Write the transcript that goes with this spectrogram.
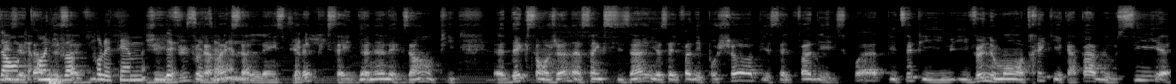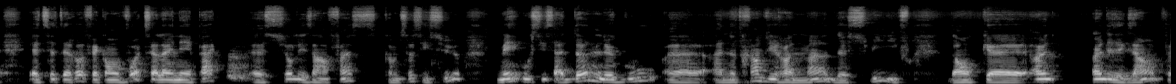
Donc, on y va pour le thème de cette semaine puis que ça lui donnait l'exemple. Puis euh, dès qu'ils sont jeunes, à 5-6 ans, il essaie de faire des push-ups, puis il essaie de faire des squats, puis tu sais, puis il veut nous montrer qu'il est capable aussi, euh, etc. Fait qu'on voit que ça a un impact euh, sur les enfants, comme ça, c'est sûr, mais aussi ça donne le goût à notre environnement de suivre. Donc, un, un des exemples,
